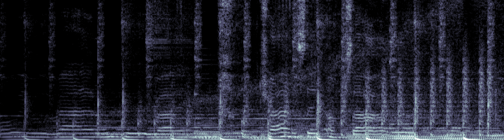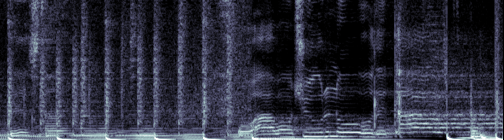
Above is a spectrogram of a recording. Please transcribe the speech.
Oh, you right, oh, you right. I'm trying to say I'm sorry this time. Oh, I want you to know that I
